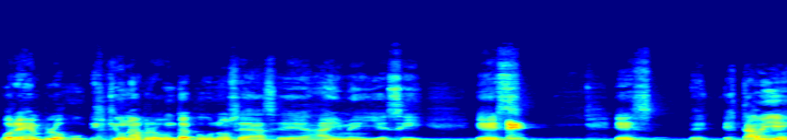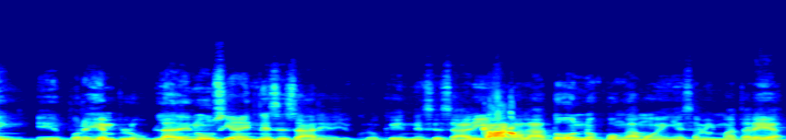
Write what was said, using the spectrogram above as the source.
por ejemplo, es que una pregunta que uno se hace, Jaime y así, es, es eh, está bien, eh, por ejemplo, la denuncia es necesaria, yo creo que es necesaria y ojalá todos nos pongamos en esa misma tarea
